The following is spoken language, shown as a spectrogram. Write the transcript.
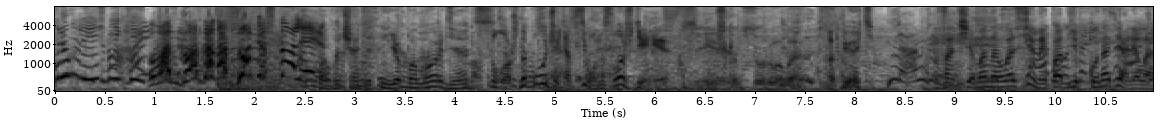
Трехлистники. У вас глаза на жопе, что ли? Получать от нее по морде? Сложно получать от всего наслаждение. Слишком сурово. Опять. Зачем она лосины под юбку напялила?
